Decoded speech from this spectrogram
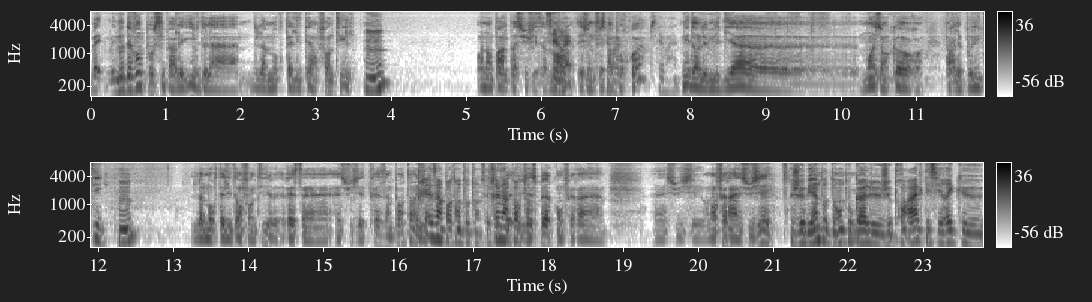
Mais nous devons aussi parler, Yves, de la, de la mortalité infantile. Mhm. On n'en parle pas suffisamment. Vrai. Et je ne sais pas vrai. pourquoi. Vrai. Ni dans les médias, euh, moins encore par les politiques. Mhm. La mortalité infantile reste un, un sujet très important. Très important, tonton. C'est très J'espère- important. J'espère qu'on fera un, un sujet. On en fera un sujet. Je veux bien, tonton. En tout cas, le- je prends acte et c'est vrai que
